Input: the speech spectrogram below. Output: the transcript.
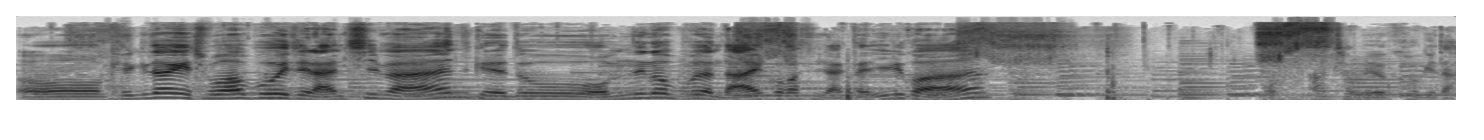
어 굉장히 좋아 보이진 않지만 그래도 없는 것보단 나을 것 같은 약탈 1과. 어, 아 잠깐 여기 거기다.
